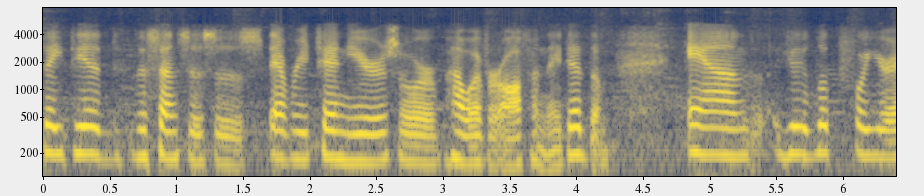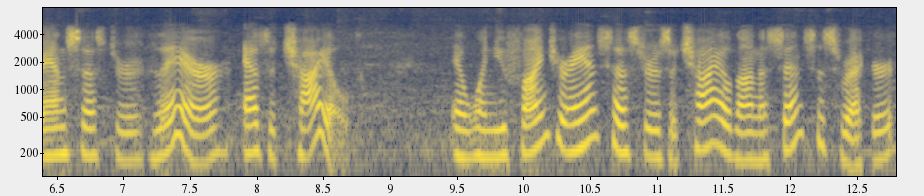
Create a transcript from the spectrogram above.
they did the censuses every 10 years or however often they did them. And you look for your ancestor there as a child and when you find your ancestor as a child on a census record,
